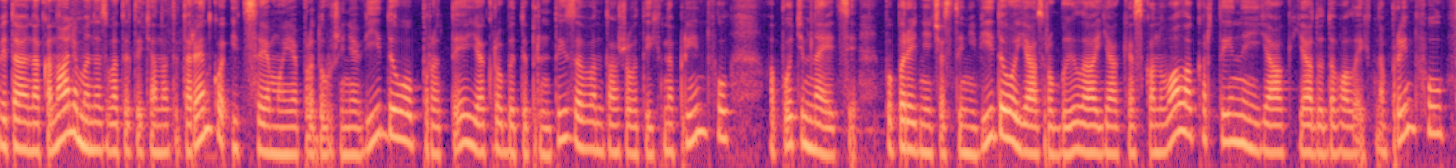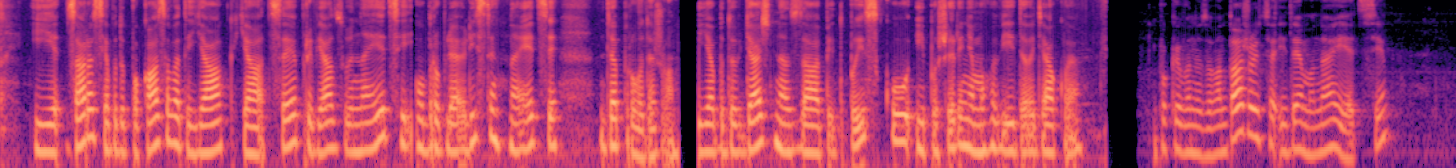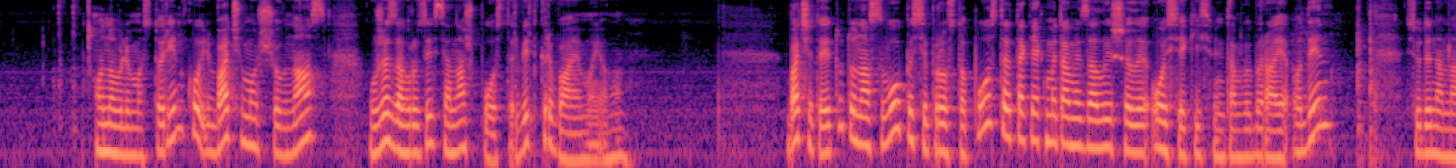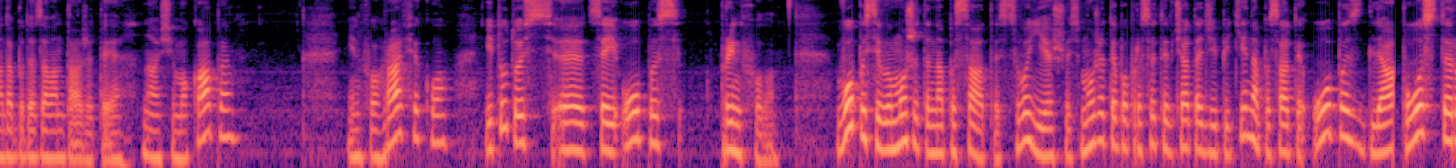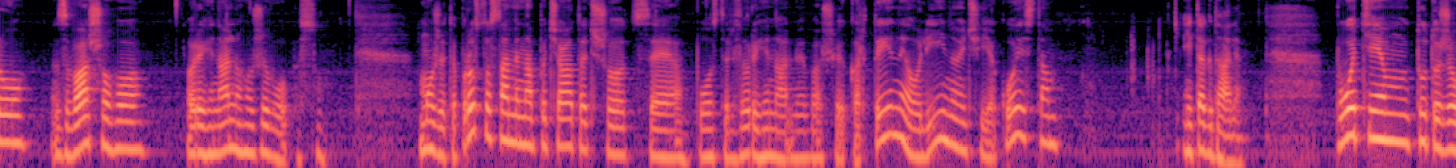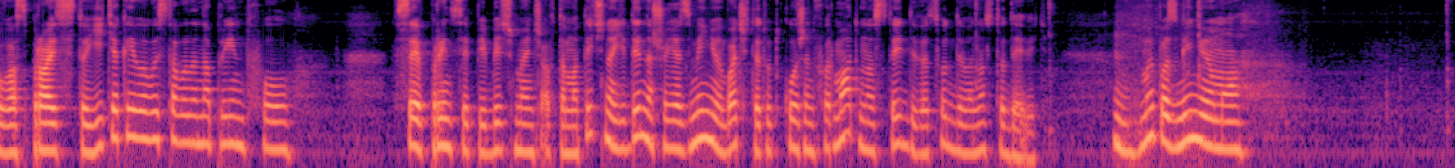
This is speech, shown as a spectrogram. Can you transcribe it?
Вітаю на каналі, мене звати Тетяна Титаренко і це моє продовження відео про те, як робити принти, завантажувати їх на Printful, а потім на Etsy. В попередній частині відео я зробила, як я сканувала картини, як я додавала їх на Printful. І зараз я буду показувати, як я це прив'язую на Etsy, обробляю лістинг на Etsy для продажу. Я буду вдячна за підписку і поширення мого відео. Дякую. Поки вони завантажуються, йдемо на Etsy. Оновлюємо сторінку і бачимо, що в нас вже загрузився наш постер. Відкриваємо його. Бачите, і тут у нас в описі просто постер, так як ми там і залишили. Ось якийсь він там вибирає один. Сюди нам треба буде завантажити наші мокапи, інфографіку. І тут ось цей опис Printful. В описі ви можете написати своє щось, можете попросити в чата GPT написати опис для постеру з вашого оригінального живопису. Можете просто самі напечатати, що це постер з оригінальної вашої картини, олійної чи якоїсь там, і так далі. Потім тут уже у вас прайс стоїть, який ви виставили на Printful. Все, в принципі, більш-менш автоматично. Єдине, що я змінюю, бачите, тут кожен формат у нас стоїть 999. Ми позмінюємо,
